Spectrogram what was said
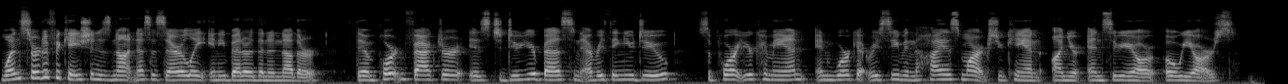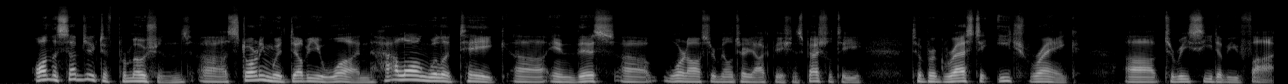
One certification is not necessarily any better than another. The important factor is to do your best in everything you do, support your command, and work at receiving the highest marks you can on your NCOERs. On the subject of promotions, uh, starting with W1, how long will it take uh, in this uh, warrant officer military occupation specialty to progress to each rank uh, to reach CW5?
